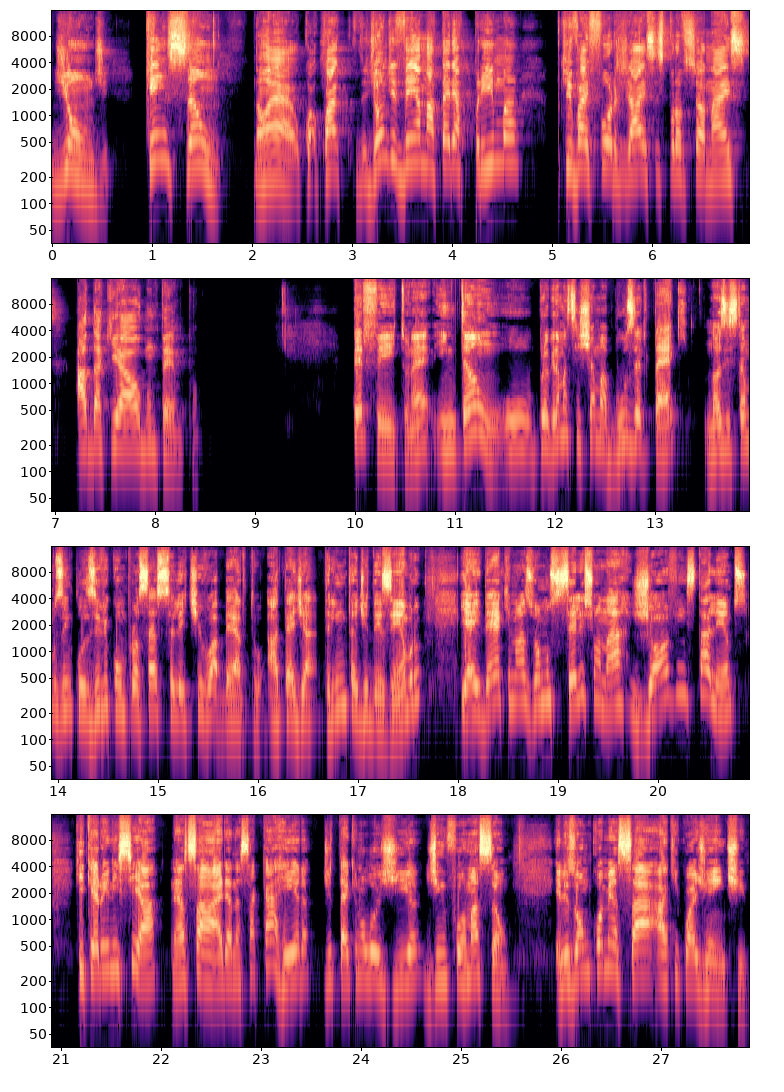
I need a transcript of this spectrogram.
de onde? Quem são? Não é? De onde vem a matéria-prima que vai forjar esses profissionais daqui a algum tempo? Perfeito, né? Então, o programa se chama Boozer Tech. Nós estamos, inclusive, com um processo seletivo aberto até dia 30 de dezembro. E a ideia é que nós vamos selecionar jovens talentos que queiram iniciar nessa área, nessa carreira de tecnologia de informação. Eles vão começar aqui com a gente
